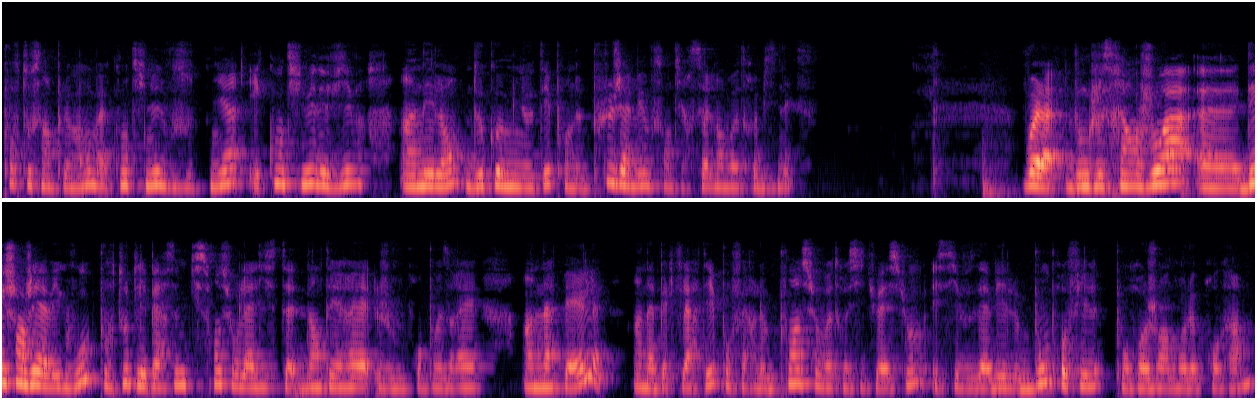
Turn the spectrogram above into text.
pour tout simplement bah, continuer de vous soutenir et continuer de vivre un élan de communauté pour ne plus jamais vous sentir seul dans votre business. Voilà, donc je serai en joie euh, d'échanger avec vous. Pour toutes les personnes qui seront sur la liste d'intérêt, je vous proposerai un appel, un appel clarté pour faire le point sur votre situation et si vous avez le bon profil pour rejoindre le programme.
